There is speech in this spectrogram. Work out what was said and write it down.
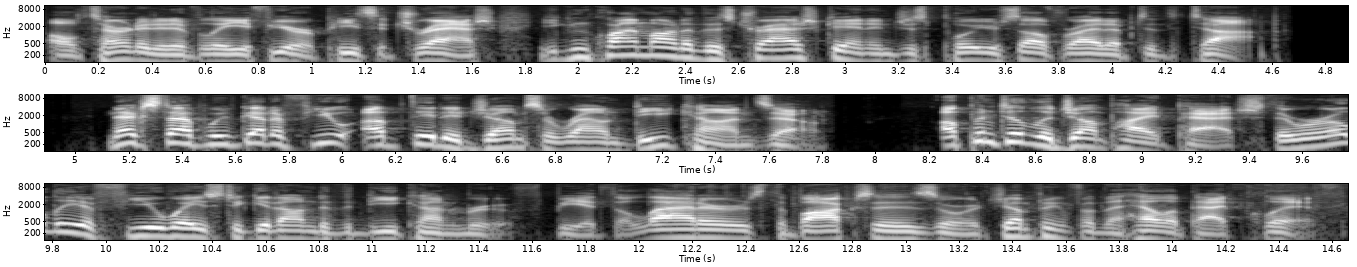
Alternatively, if you're a piece of trash, you can climb onto this trash can and just pull yourself right up to the top. Next up, we've got a few updated jumps around Decon Zone. Up until the jump height patch, there were only a few ways to get onto the decon roof, be it the ladders, the boxes, or jumping from the helipad cliff.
